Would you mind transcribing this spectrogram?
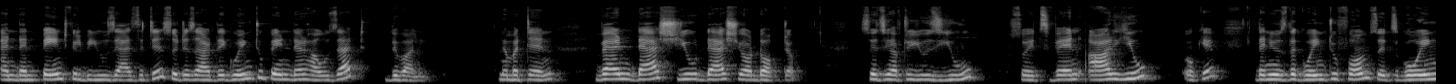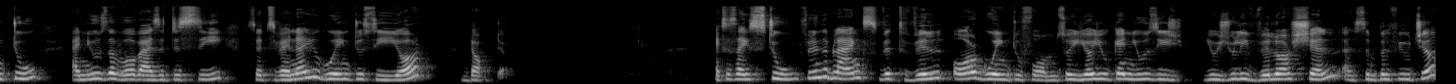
and then paint will be used as it is. So it is are they going to paint their house at diwali? Number 10 when dash you dash your doctor. So you have to use you. So it's when are you okay? Then use the going to form. So it's going to and use the verb as it is see. So it's when are you going to see your doctor? Exercise 2 fill in the blanks with will or going to form. So here you can use usually will or shall as simple future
